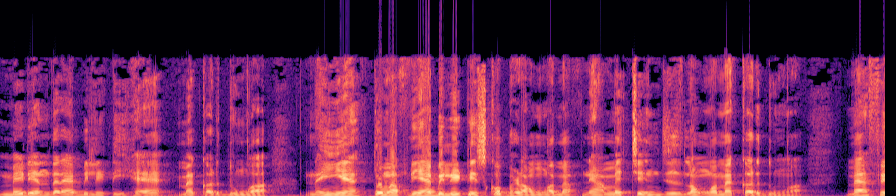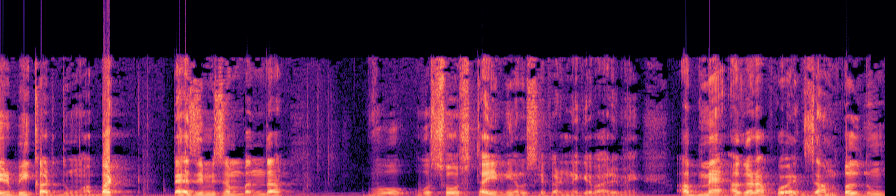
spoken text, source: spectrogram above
मेरे अंदर एबिलिटी है, मैं कर दूँगा। नहीं है तो मैं अपनी एबिलिटीज़ को बढ़ाऊँगा। मैं अपने आप में चेंजेस लाऊँगा, मैं कर दूँगा। मैं फिर भी कर दूँगा। बट पैजिमिज्म बंदा, वो वो सोचता ही नहीं है उसे करने के बारे में। अब मैं अगर आपको एग्ज़ाम्पल दूँ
